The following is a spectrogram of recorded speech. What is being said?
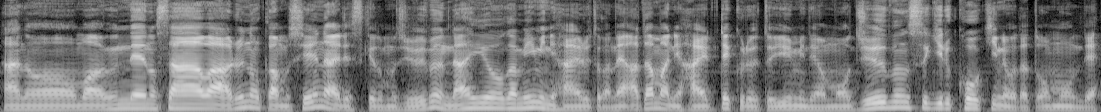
あのー、まあ運命の差はあるのかもしれないですけども、十分内容が耳に入るとかね、頭に入ってくるという意味ではもう十分すぎる高機能だと思うんで、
